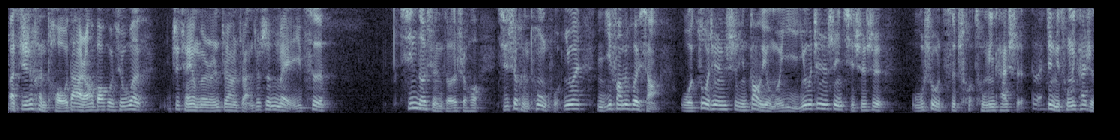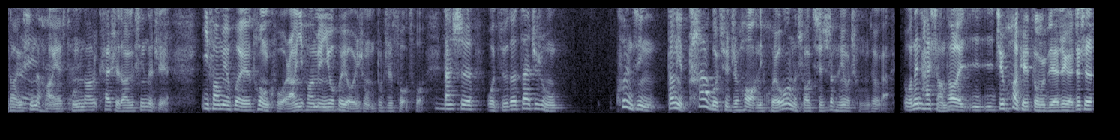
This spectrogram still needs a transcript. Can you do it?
啊，其实很头大，然后包括去问之前有没有人这样转，就是每一次新的选择的时候，其实很痛苦，因为你一方面会想，我做这件事情到底有没有意义？因为这件事情其实是无数次从从零开始，对。就你从零开始到一个新的行业，从零到开始到一个新的职业，一方面会痛苦，然后一方面又会有一种不知所措。但是我觉得在这种困境，当你踏过去之后，你回望的时候，其实是很有成就感。我那天还想到了一一句话可以总结这个，就是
